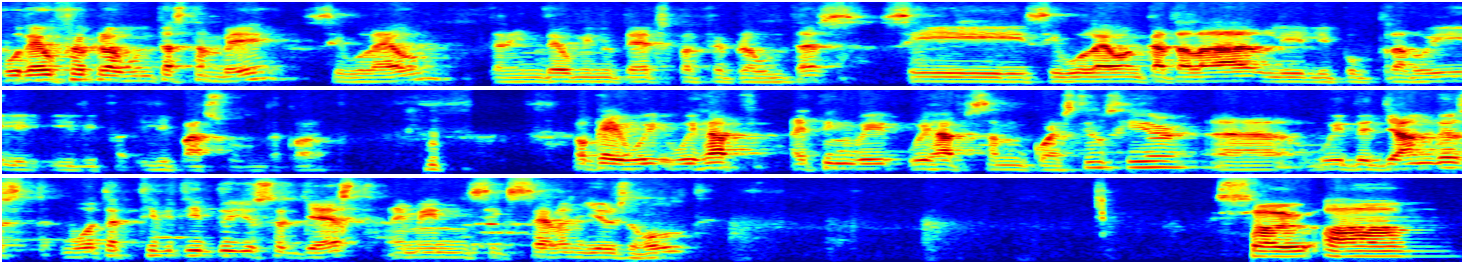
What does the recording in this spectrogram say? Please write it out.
podeu fer preguntes també, si voleu. Tenim 10 minutets per fer preguntes. Si, si voleu en català, li, li puc traduir i li, i li, i li passo, d'acord? Okay, we, we have, I think we, we have some questions here. Uh, with the youngest, what activity do you suggest? I mean, six, seven years old. So um,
